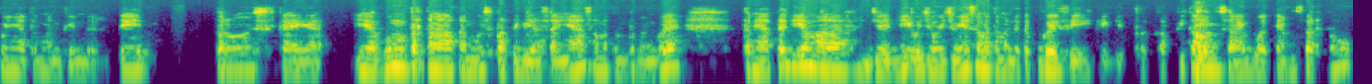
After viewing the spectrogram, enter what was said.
punya teman Tinder date, terus kayak ya gue memperkenalkan gue seperti biasanya sama temen-temen gue, ternyata dia malah jadi ujung-ujungnya sama teman dekat gue sih, kayak gitu. Tapi kalau misalnya buat yang seru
